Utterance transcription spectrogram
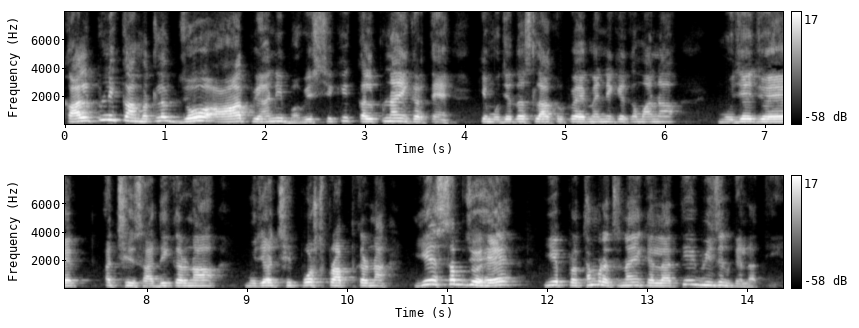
काल्पनिक का मतलब जो आप यानी भविष्य की कल्पनाएँ करते हैं कि मुझे दस लाख रुपए महीने के कमाना, मुझे जो है अच्छी शादी करना, मुझे अच्छी पोस्ट प्राप्त करना, ये सब जो है, ये प्रथम रचनाएँ कहलाती है, विजन कहलाती है।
